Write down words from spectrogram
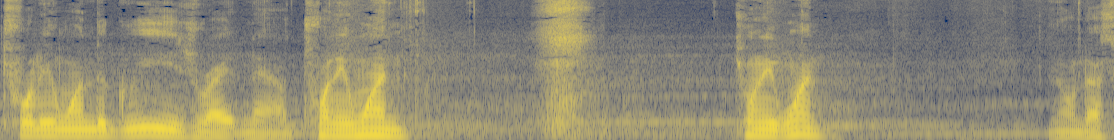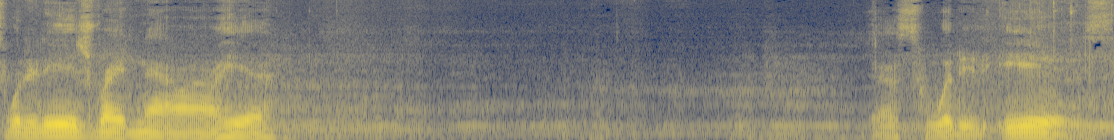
21 degrees right now. 21. 21. You know, that's what it is right now out here. That's what it is.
